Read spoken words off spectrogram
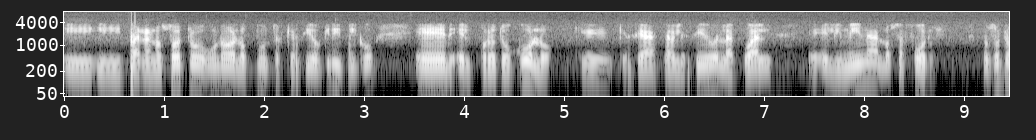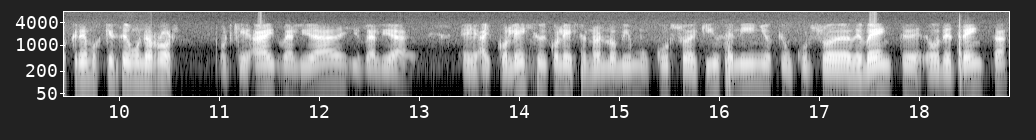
Y, para nosotros uno de los puntos que ha sido crítico es el protocolo que, que se ha establecido en la cual eh, elimina los aforos. Nosotros creemos que ese es un error, porque hay realidades y realidades. Eh, hay colegio y colegio, no es lo mismo un curso de 15 niños que un curso de, de 20 o de 30,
